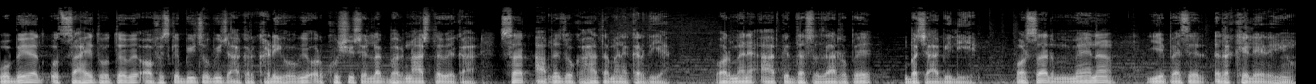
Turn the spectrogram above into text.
वो बेहद उत्साहित होते हुए ऑफ़िस के बीचों बीच आकर खड़ी होगी और खुशी से लगभग नाचते हुए कहा, सर, आपने जो कहा था मैंने कर दिया और मैंने आपके दस हज़ार रूपए बचा भी लिए। और सर, मैं ना ये पैसे रखे ले रही हूँ।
